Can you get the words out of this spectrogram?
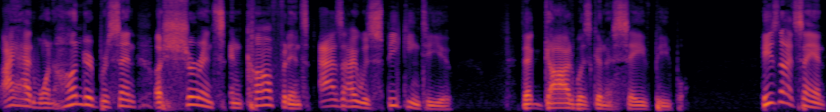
I had 100% assurance and confidence as I was speaking to you that God was going to save people. He's not saying,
